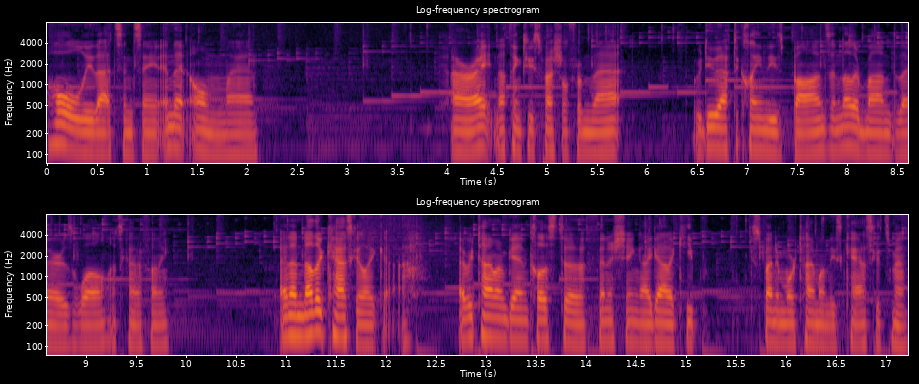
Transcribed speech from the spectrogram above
Holy, that's insane. And then, oh man. Alright, nothing too special from that. We do have to claim these bonds. Another bond there as well. That's kind of funny. And another casket. Like, uh, every time I'm getting close to finishing, I gotta keep spending more time on these caskets, man.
